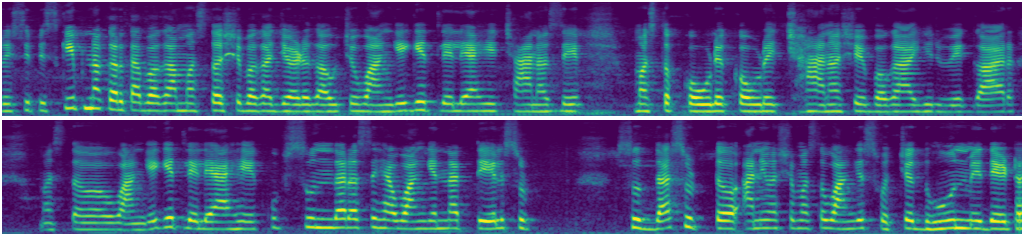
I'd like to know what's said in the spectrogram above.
रेसिपी स्किप न करता बघा मस्त असे बघा जळगावचे वांगे घेतलेले आहे. छान असे मस्त कवडे कवडे छान असे बघा हिरवेगार मस्त वांगे घेतलेले आहे. खूप सुंदर असं ह्या वांग्यांना तेल सुट सुद्धा सुटतं आणि असे मस्त वांगे स्वच्छ धुवून मी देठ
